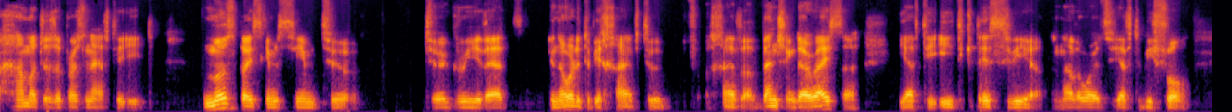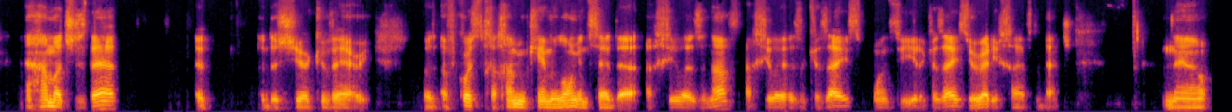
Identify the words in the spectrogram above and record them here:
how much does a person have to eat? Most poskim seem to to agree that in order to be chayv to have a benching daraisa, you have to eat kdesvia. In other words, you have to be full. And how much is that? It, the shiur could vary. But of course, Chachamim came along and said that achila is enough. Achila is a kazais. Once you eat a kazais, you're ready chayv to bench. Now,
